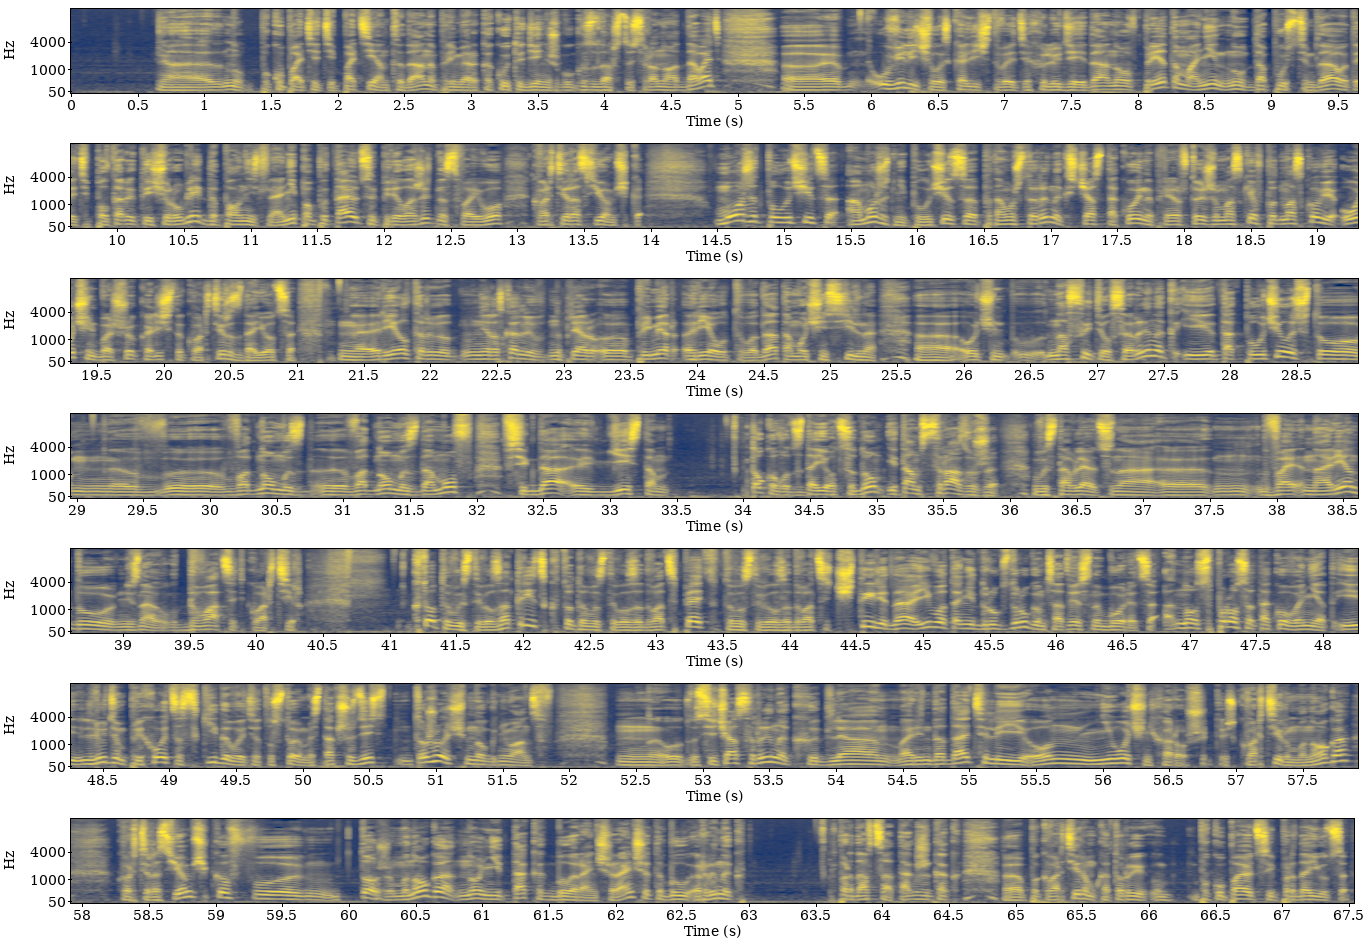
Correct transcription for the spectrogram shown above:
ну, покупать эти патенты, да, например, какую-то денежку государству все равно отдавать, э, увеличилось количество этих людей, да, но при этом они, ну, допустим, да, вот эти полторы тысячи рублей дополнительно, они попытаются переложить на своего квартиросъемщика. Может получиться, а может не получиться, потому что рынок сейчас такой, например, в той же Москве, в Подмосковье очень большое количество квартир сдается. Э, Риэлторы мне рассказывали, например, э, пример Реутова, да, там очень сильно, э, очень насытился рынок, и так получилось, что в одном из, э, в одном из домов всегда э, есть там только вот сдается дом, и там сразу же выставляются на, э, на аренду, не знаю, 20 квартир. Кто-то выставил за 30, кто-то выставил за 25, кто-то выставил за 24, да, и вот они друг с другом, соответственно, борются. Но спроса такого нет, и людям приходится скидывать эту стоимость. Так что здесь тоже очень много нюансов. Сейчас рынок для арендодателей, он не очень хороший. То есть квартир много, квартиросъемщиков э, тоже много, но не так, как было раньше. Раньше это был рынок продавца, так же, как э, по квартирам, которые покупаются и продаются.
